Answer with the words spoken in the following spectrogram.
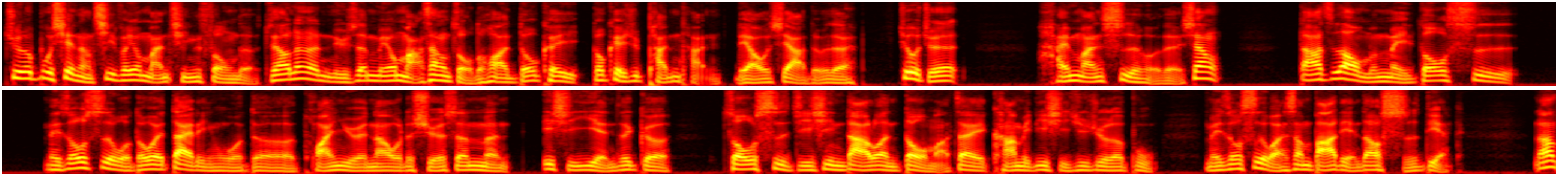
俱乐部现场气氛又蛮轻松的，只要那个女生没有马上走的话，你都可以都可以去攀谈聊一下，对不对？就我觉得还蛮适合的。像大家知道，我们每周四。每周四我都会带领我的团员啊，我的学生们一起演这个周四即兴大乱斗嘛，在卡米蒂喜剧俱乐部，每周四晚上八点到十点。那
